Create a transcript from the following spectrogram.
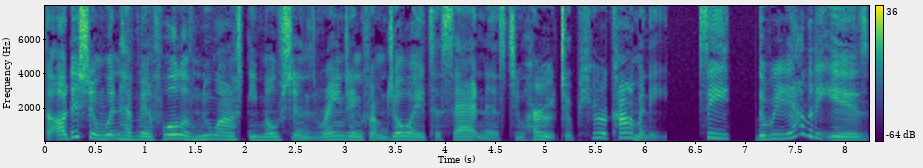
the audition wouldn't have been full of nuanced emotions ranging from joy to sadness to hurt to pure comedy. See, the reality is,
